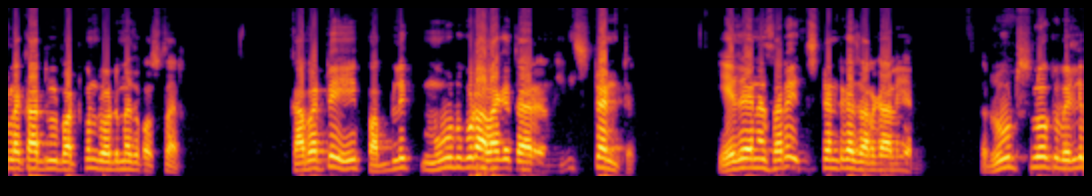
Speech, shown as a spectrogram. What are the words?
ప్లకార్డులు పట్టుకుని రోడ్డు మీదకి వస్తారు. కాబట్టి పబ్లిక్ మూడ్ కూడా అలాగే తయారైంది ఇన్స్టెంట్. ఏదైనా సరే ఇన్స్టెంట్గా జరగాలి అని. రూట్స్లోకి వెళ్ళి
